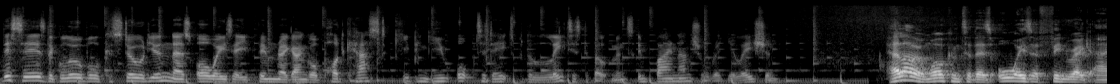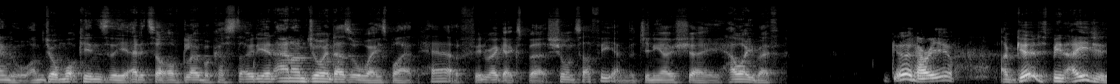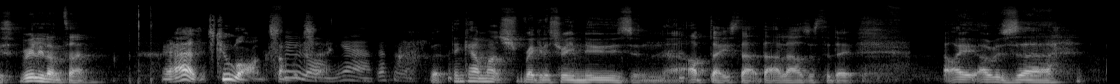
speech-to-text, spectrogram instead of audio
This is the Global Custodian. There's always a FinReg Angle podcast, keeping you up to date with the latest developments in financial regulation. Hello and welcome to There's Always a FinReg Angle. I'm John Watkins, the editor of Global Custodian, and I'm joined as always by a pair of FinReg experts, Sean Tuffy and Virginie O'Shea. How are you both? Good, how are you? I'm good. It's been ages, really long time. It has. It's too long. Some Too would long, say. yeah, definitely. But think how much regulatory news and uh, updates that, that allows us to do. I, I was uh,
